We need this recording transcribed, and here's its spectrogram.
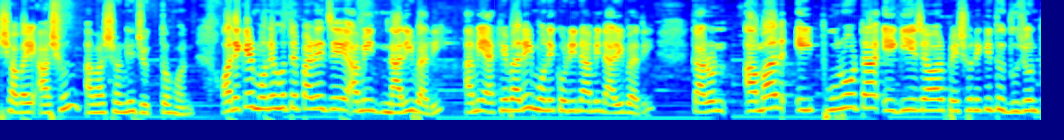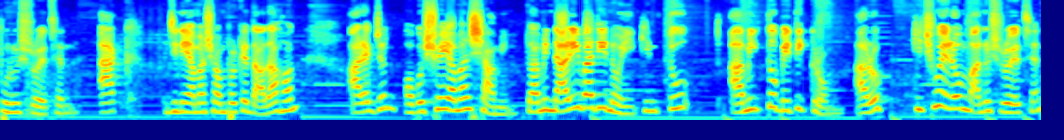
সবাই আসুন, আমার সঙ্গে যুক্ত হন। অনেকের মনে হতে পারে যে আমি নারীবাদী। আমি একেবারেই মনে করি না আমি নারীবাদী। কারণ আমার এই পুরোটা এগিয়ে যাওয়ার পেছনে কিন্তু দুজন পুরুষ রয়েছেন। এক যিনি আমার সম্পর্কে দাদা হন আর একজন অবশ্যই আমার স্বামী। তো আমি নারীবাদী নই, কিন্তু আমি তো ব্যতিক্রম। আরও কিছু এরম মানুষ রয়েছেন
